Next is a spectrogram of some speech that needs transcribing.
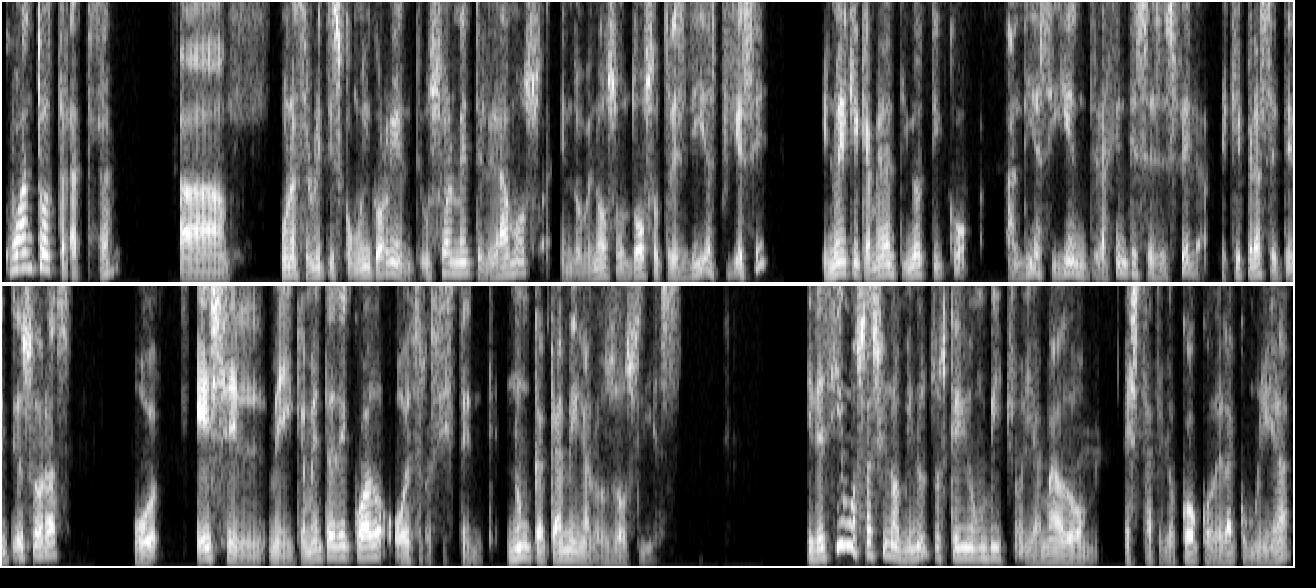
¿Cuánto tratar a una celulitis común y corriente? Usualmente le damos endovenoso dos o tres días, fíjese, y no hay que cambiar antibiótico al día siguiente. La gente se desespera. Hay que esperar 72 horas o es el medicamento adecuado o es resistente. Nunca cambien a los dos días. Y decíamos hace unos minutos que hay un bicho llamado estafilococo de la comunidad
